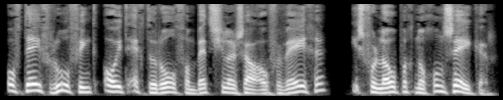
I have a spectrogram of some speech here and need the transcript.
Of Dave Roelvink ooit echt de rol van bachelor zou overwegen, is voorlopig nog onzeker.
